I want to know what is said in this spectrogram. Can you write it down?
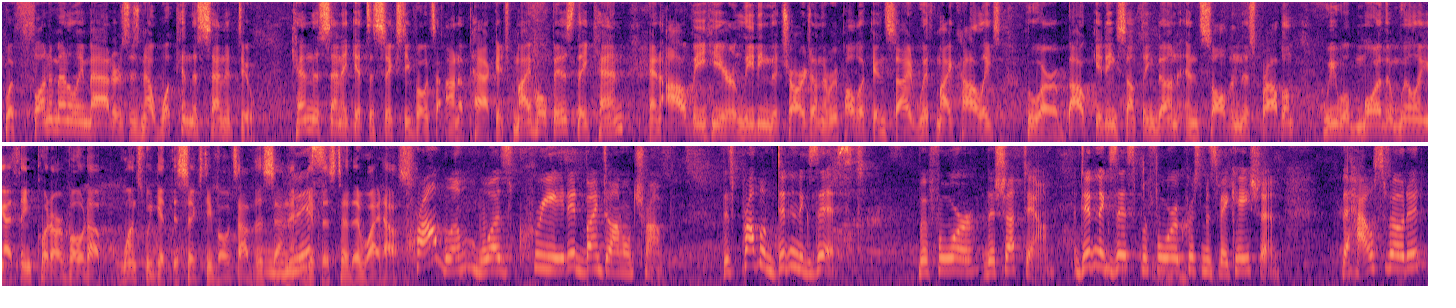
What fundamentally matters is now what can the Senate do? Can the Senate get to 60 votes on a package? My hope is they can, and I'll be here leading the charge on the Republican side with my colleagues who are about getting something done and solving this problem. We will more than willing, I think, put our vote up once we get the 60 votes out of the Senate and get this to the White House. problem was created by Donald Trump. This problem didn't exist before the shutdown. It didn't exist before Christmas vacation. The House voted,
